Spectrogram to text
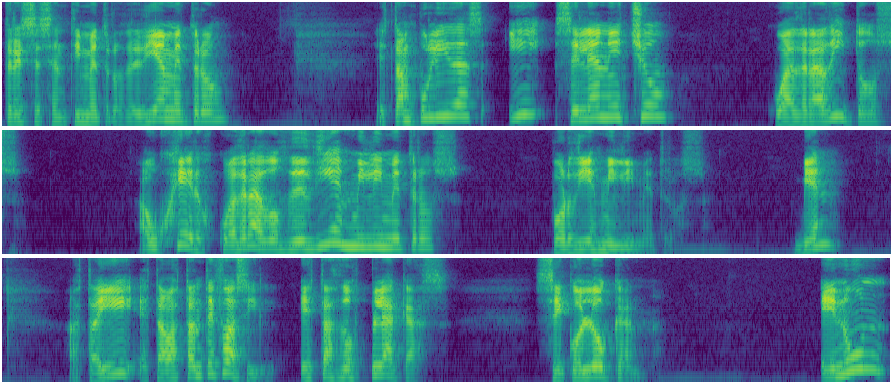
13 centímetros de diámetro, están pulidas y se le han hecho cuadraditos, agujeros cuadrados de 10 milímetros por 10 milímetros. ¿Bien? Hasta ahí está bastante fácil. Estas dos placas se colocan en un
